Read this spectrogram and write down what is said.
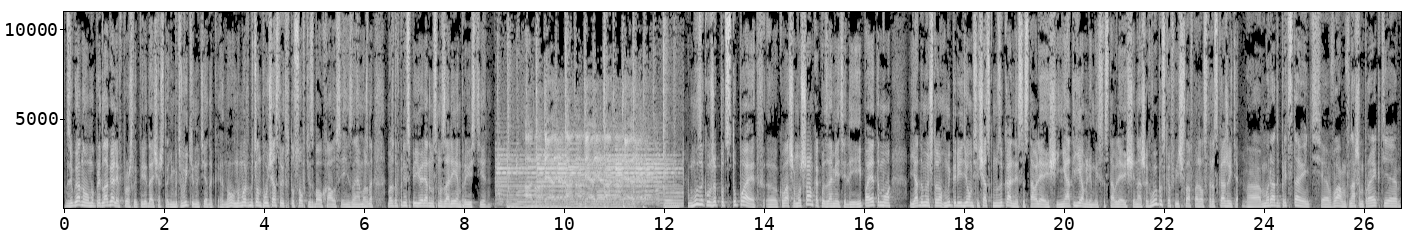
Зюганову мы предлагали в прошлой передаче что-нибудь выкинуть эдакое. Ну, ну, может быть, он поучаствует в тусовке с Баухаус, я не знаю. Можно, можно в принципе, ее рядом с Мавзолеем провести. I'm dead, I'm dead, I'm dead. Музыка уже подступает э, к вашим ушам, как вы заметили, и поэтому я думаю, что мы перейдем сейчас к музыкальной составляющей, неотъемлемой составляющей наших выпусков. Вячеслав, пожалуйста, расскажите. А, Мы рады представить э, вам в нашем проекте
